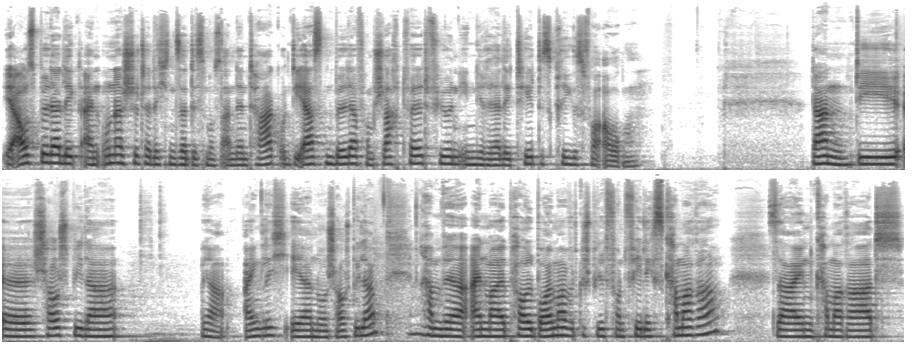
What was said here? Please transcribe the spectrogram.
Ihr Ausbilder legt einen unerschütterlichen Sadismus an den Tag und die ersten Bilder vom Schlachtfeld führen ihnen die Realität des Krieges vor Augen. Dann die äh, Schauspieler, ja, eigentlich eher nur Schauspieler. Mhm. Haben wir einmal Paul Bäumer, wird gespielt von Felix Kammerer. Sein Kamerad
